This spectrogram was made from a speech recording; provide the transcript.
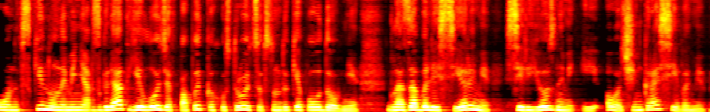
Он вскинул на меня взгляд, елозя в попытках устроиться в сундуке поудобнее. Глаза были серыми, серьезными и очень красивыми.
